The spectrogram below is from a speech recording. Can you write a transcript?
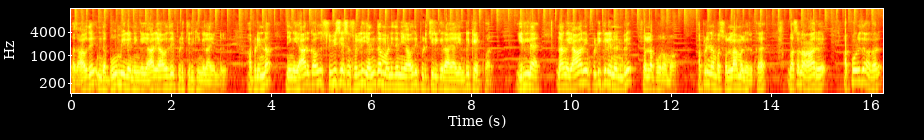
அதாவது இந்த பூமியில் நீங்கள் யாரையாவது பிடித்திருக்கீங்களா? என்று. அப்படின்னா நீங்கள் யாருக்காவது சுவிசேஷம் சொல்லி எந்த மனிதனையாவது பிடிச்சிருக்கிறாயா? என்று கேட்பார். இல்லை நாங்கள் யாரையும் பிடிக்கலன் என்று சொல்ல போகிறோமா அப்படி நம்ம சொல்லாமல் இருக்க வசனம் ஆறு அப்பொழுது அவர்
